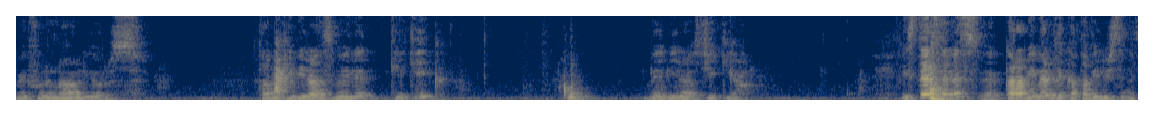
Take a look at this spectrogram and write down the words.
Ve fırına alıyoruz. Tabii ki biraz böyle kekik ve birazcık yağ. İsterseniz e, karabiber de katabilirsiniz.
